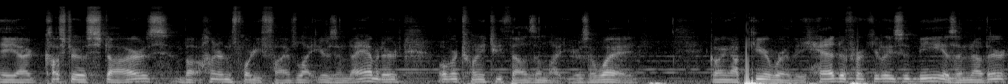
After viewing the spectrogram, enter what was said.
a uh, cluster of stars about 145 light years in diameter over 22,000 light years away. Going up here where the head of Hercules would be is another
